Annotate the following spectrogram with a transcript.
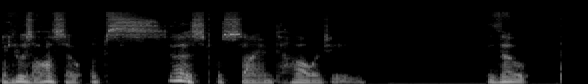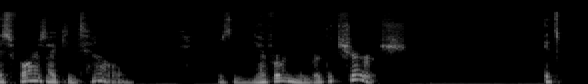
and he was also obsessed with Scientology. Though, as far as I can tell, he was never a member of the church. It's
